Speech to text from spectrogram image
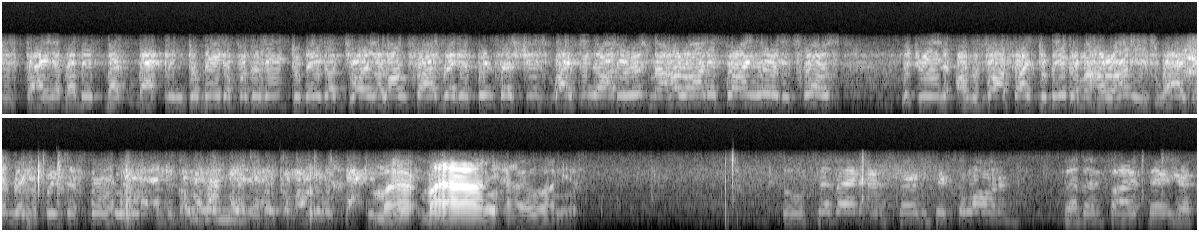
She's tying up a bit, but battling Tobago for the lead. Tobago drawing alongside reggae princess. She's wiping out here's Maharani flying late. It's close. Between on the far side, Tobago Maharani is wide, and reggae princess Bora Bora and the governor by Naval Commander was back in. Ma Maharani, I want you. So seven and thirty-six to one. Seven, five, ten, you're at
